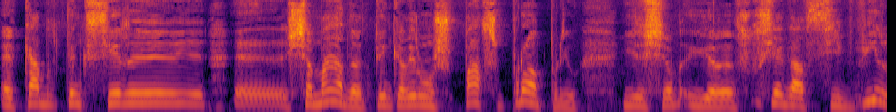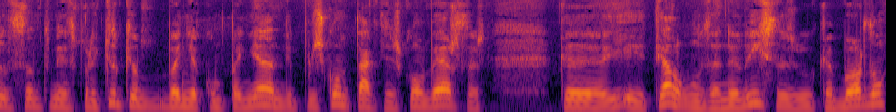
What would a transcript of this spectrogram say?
acaba, tem que ser uh, chamada, tem que haver um espaço próprio. E a, sociedade civil Santo Mendes, por aquilo que eu venho acompanhando e pelos contactos e as conversas que, e até alguns analistas o que abordam,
